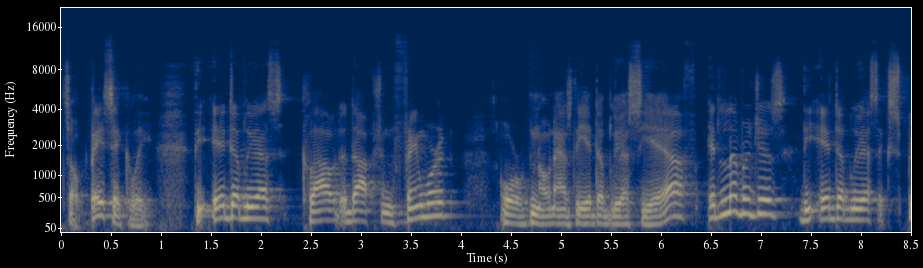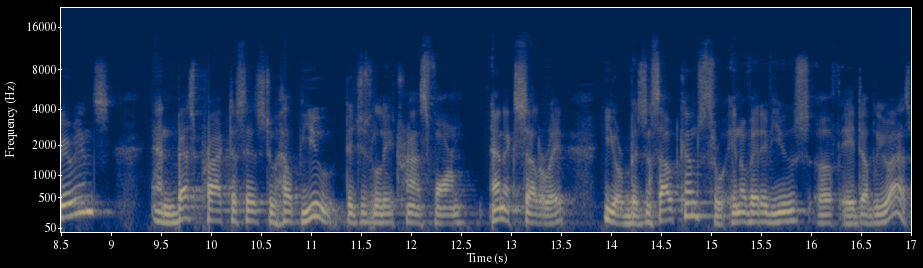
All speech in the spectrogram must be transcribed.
So basically, the AWS Cloud Adoption Framework, or known as the AWS CAF, it leverages the AWS experience and best practices to help you digitally transform and accelerate your business outcomes through innovative use of AWS.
